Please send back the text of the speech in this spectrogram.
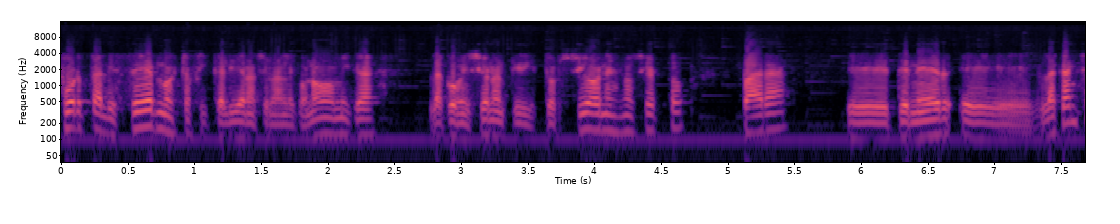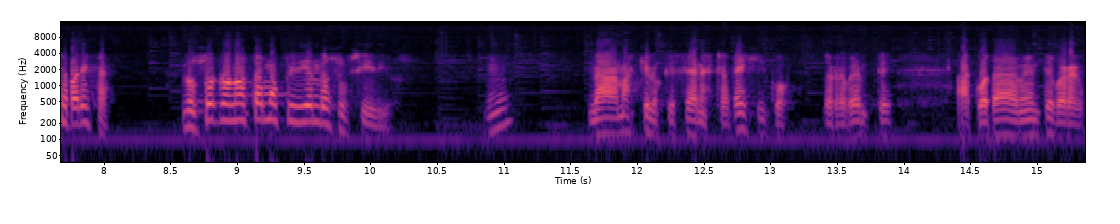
fortalecer nuestra Fiscalía Nacional Económica, la Comisión Antidistorsiones, ¿no es cierto?, para eh, tener eh, la cancha pareja. Nosotros no estamos pidiendo subsidios, nada más que los que sean estratégicos, de repente, acotadamente para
